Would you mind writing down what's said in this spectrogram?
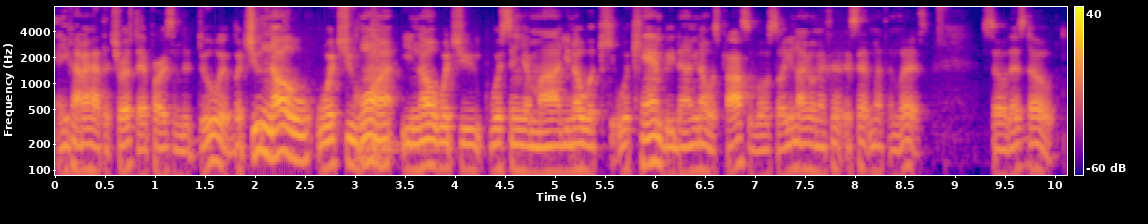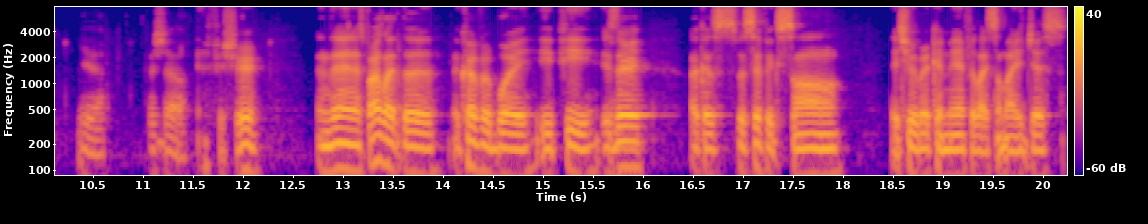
and you kind of have to trust that person to do it. But you know what you want, you know what you what's in your mind, you know what what can be done, you know what's possible, so you're not gonna accept- accept nothing less. So that's dope. Yeah, for sure. for sure. And then as far as like the the Cover Boy EP, is there like a specific song that you would recommend for like somebody just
